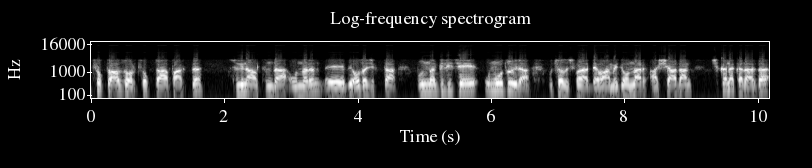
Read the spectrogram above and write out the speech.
çok daha zor, çok daha farklı. Suyun altında onların e, bir odacıkta bulunabileceği umuduyla bu çalışmalar devam ediyor. Onlar aşağıdan çıkana kadar da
